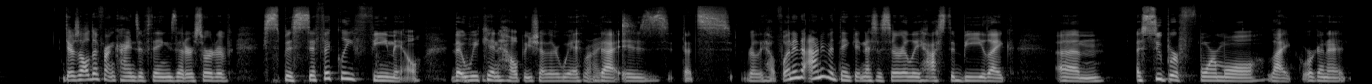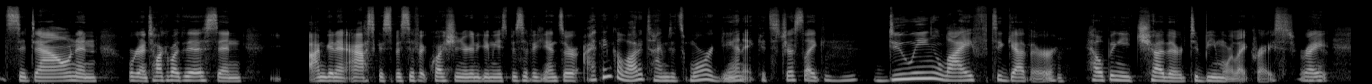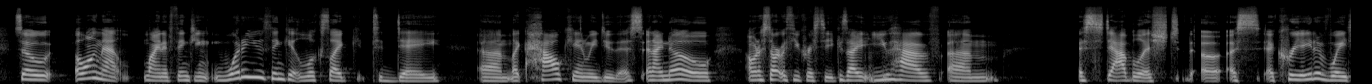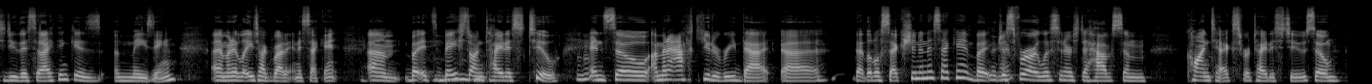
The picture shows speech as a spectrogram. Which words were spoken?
there's all different kinds of things that are sort of specifically female that we can help each other with Right. that is that's really helpful. And i don't even think it necessarily has to be like um, a super formal like we're gonna sit down and we're gonna talk about this and i'm gonna ask a specific question you're gonna give me a specific answer. I think a lot of times it's more organic. It's just like doing life together helping each other to be more like christ right? So along that line of thinking what do you think it looks like today? Um, like how can we do this? And i know i want to start with you christy because i you have um, established a creative way to do this that I think is amazing. I'm going to let you talk about it in a second. Um, but it's based on Titus 2. And so I'm going to ask you to read that, uh, that little section in a second, but just for our listeners to have some context for Titus 2. So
